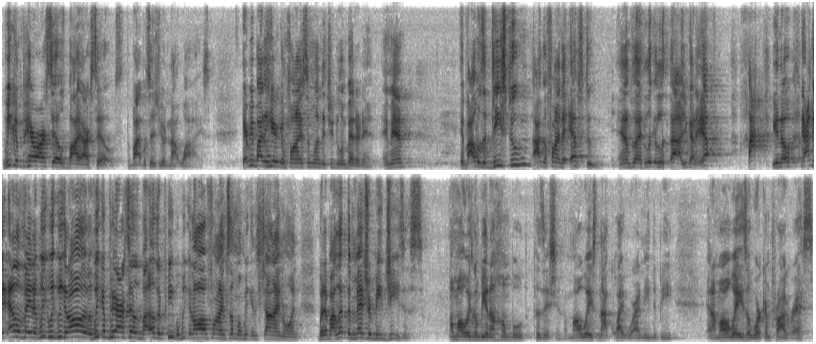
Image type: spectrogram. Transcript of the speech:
We compare ourselves by ourselves. The Bible says you're not wise. Everybody here can find someone that you're doing better than. Amen? If I was a D student, I could find an F student. And I'm like, look at, look, ah, you got an F? Ha, you know, I can elevate it. We, we, we can all, we compare ourselves by other people. We can all find someone we can shine on. But if I let the measure be Jesus, I'm always going to be in a humbled position. I'm always not quite where I need to be. And I'm always a work in progress.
